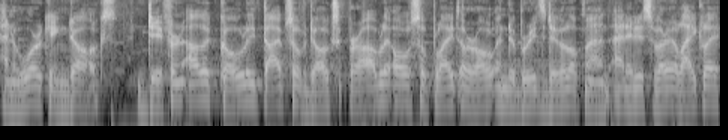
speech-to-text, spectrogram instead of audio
and working dogs. Different other collie types of dogs probably also played a role in the breed's development and it is very likely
